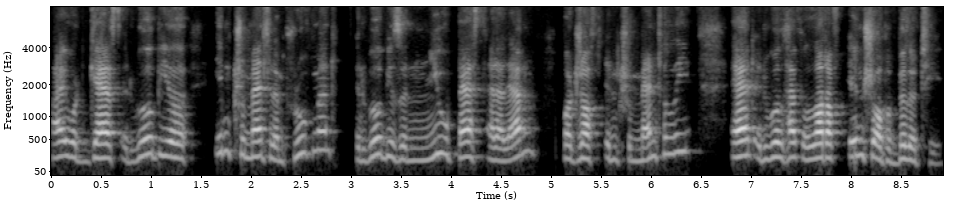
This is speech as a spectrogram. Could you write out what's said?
I would guess it will be an incremental improvement. It will be the new best LLM, but just incrementally, and it will have a lot of interoperability.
